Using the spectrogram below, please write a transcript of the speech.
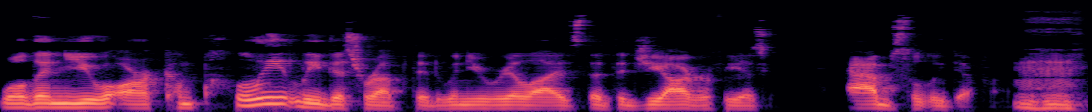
well, then you are completely disrupted when you realize that the geography is absolutely different. Mm-hmm.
